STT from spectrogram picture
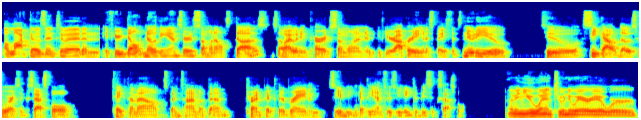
a lot goes into it. And if you don't know the answers, someone else does. So I would encourage someone, if you're operating in a space that's new to you, to seek out those who are successful, take them out, spend time with them, try and pick their brain and see if you can get the answers you need to be successful. I mean, you went into a new area where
